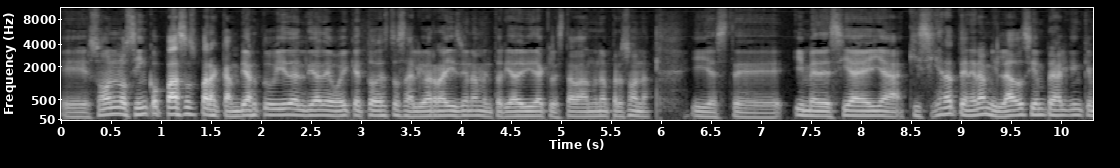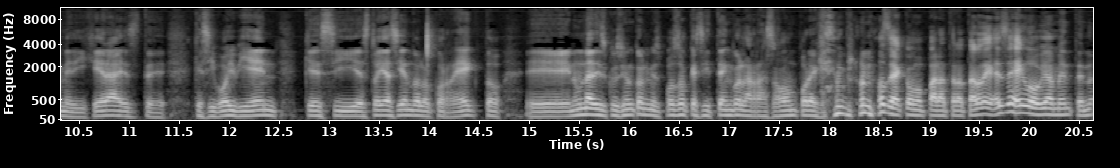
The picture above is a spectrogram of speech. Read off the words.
Eh, son los cinco pasos para cambiar tu vida el día de hoy, que todo esto salió a raíz de una mentoría de vida que le estaba dando una persona. Y este, y me decía ella, quisiera tener a mi lado siempre alguien que me dijera, este, que si voy bien, que si estoy haciendo lo correcto, eh, en una discusión con mi esposo que si tengo la razón, por ejemplo, no o sea, como para tratar de, ese ego, obviamente, ¿no?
